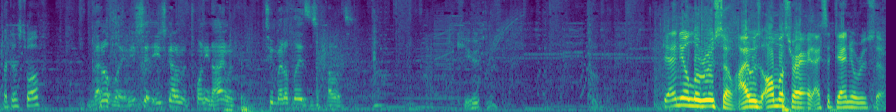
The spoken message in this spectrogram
What does 12? Metal Blade. He's, he's got him at 29 with two Metal Blades and some pellets. Cute. Daniel LaRusso. I was almost right. I said Daniel Russo.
